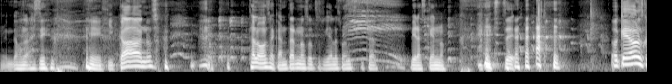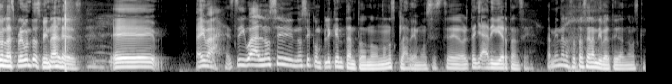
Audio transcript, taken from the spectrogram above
No, no, sí. Mexicanos. Ya lo vamos a cantar nosotros, ya los vamos a escuchar. Vieras que no. Este. ok, vamos con las preguntas finales. Eh, ahí va. Este igual, no se, no se compliquen tanto, no, no nos clavemos. Este, ahorita ya diviértanse. También de las otras eran divertidas, ¿no? Es que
